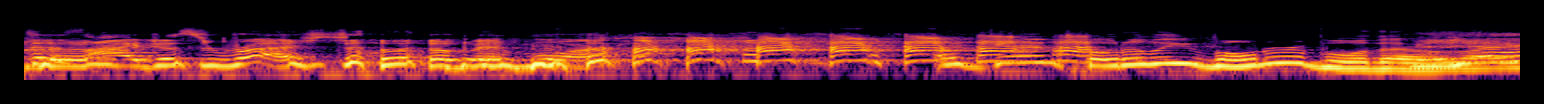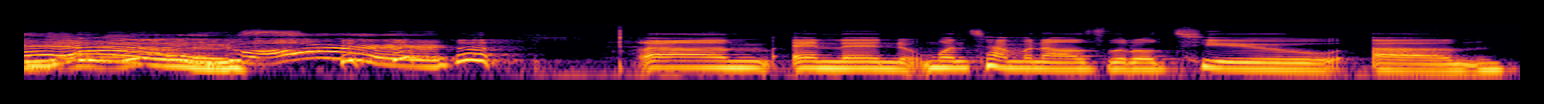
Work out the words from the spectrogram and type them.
Just- I just rushed a little bit more. Again, totally vulnerable though. Like, Yeah, you are. Um, and then one time when I was little too, um,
